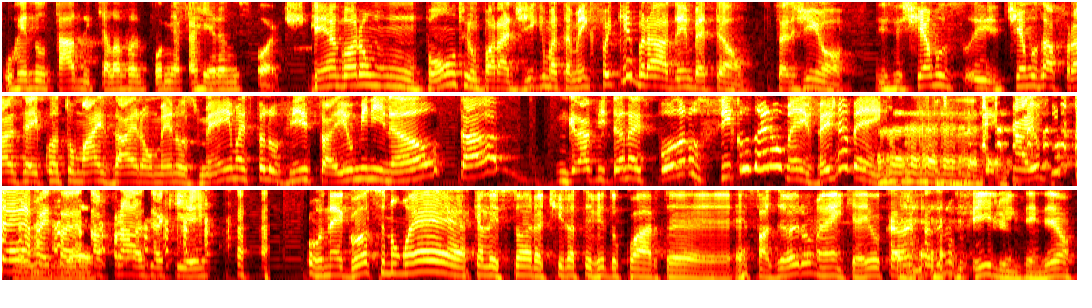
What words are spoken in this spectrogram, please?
o resultado que alavancou minha carreira no esporte. Tem agora um ponto e um paradigma também que foi quebrado, hein, Betão? Serginho, existíamos, tínhamos a frase aí, quanto mais Iron, menos Man, mas pelo visto aí o meninão tá engravidando a esposa no ciclo do Iron Man, veja bem. Caiu por terra essa, é. essa frase aqui, hein? O negócio não é aquela história, tira a TV do quarto, é, é fazer o Iron Man, que aí o cara vai fazendo filho, entendeu?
